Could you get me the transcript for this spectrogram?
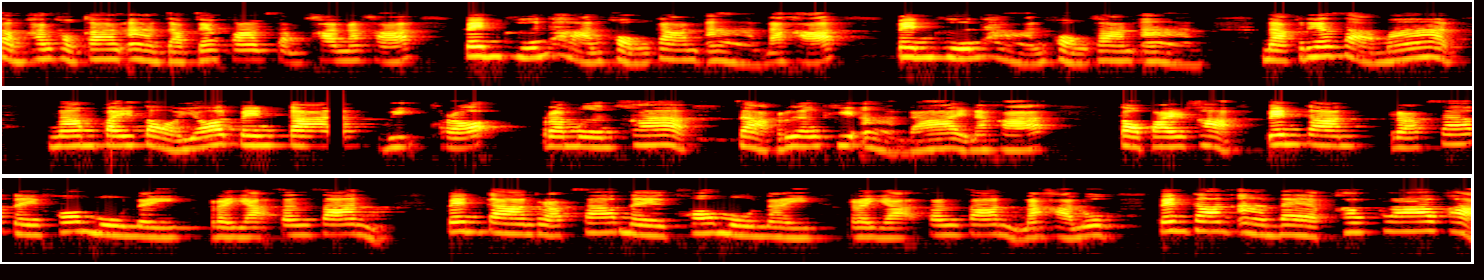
สำคัญของการอ่านจับใจความสำคัญนะคะ เป็นพื้นฐานของการอ่านนะคะ เป็นพื้นฐานของการอ่าน นักเรียนสามารถนำไปต่อยอดเป็นการวิเคราะห์ประเมินค่าจากเรื่องที่อ่านได้นะคะ ต่อไปค่ะ เป็นการรับทราบในข้อมูลในระยะสั้นๆ เป็นการรับทราบในข้อมูลในระยะสั้นๆนะคะลูก เป็นการอ่านแบบคร่าวๆค่ะ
